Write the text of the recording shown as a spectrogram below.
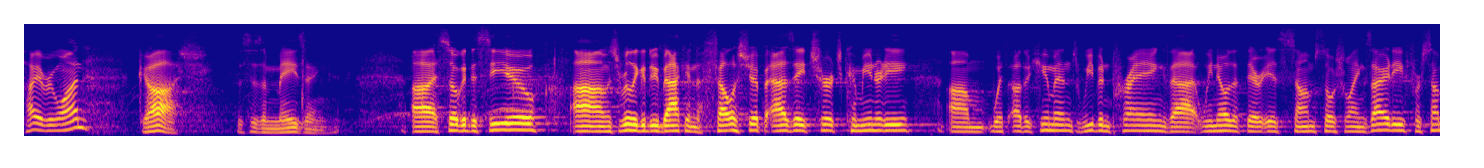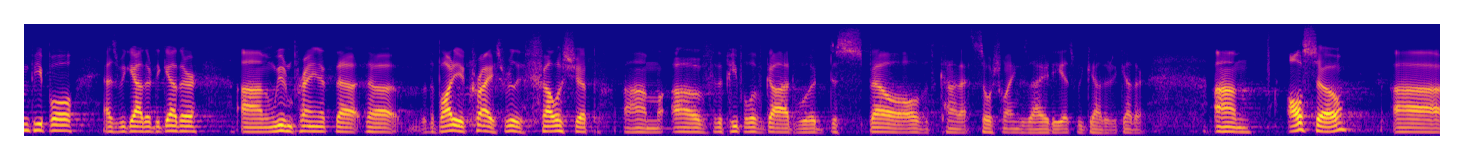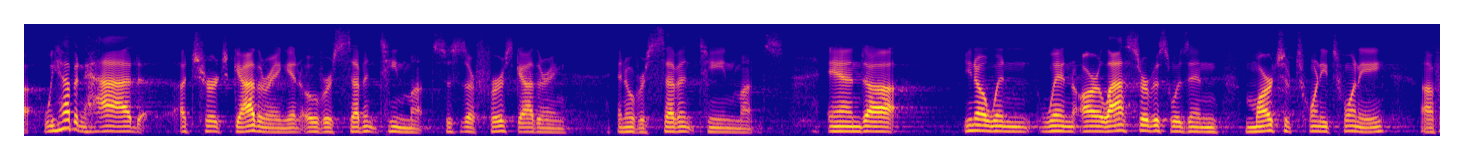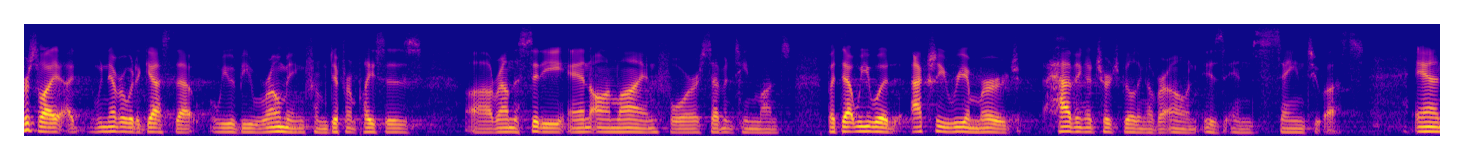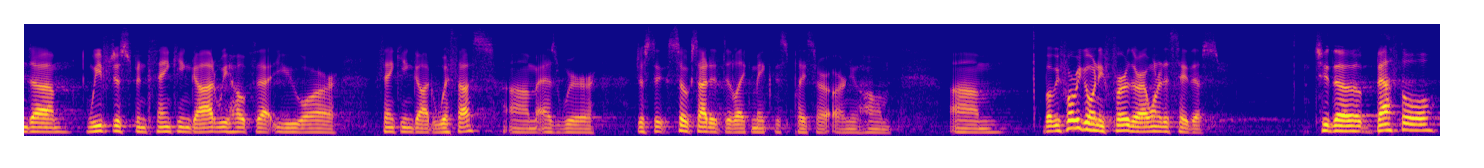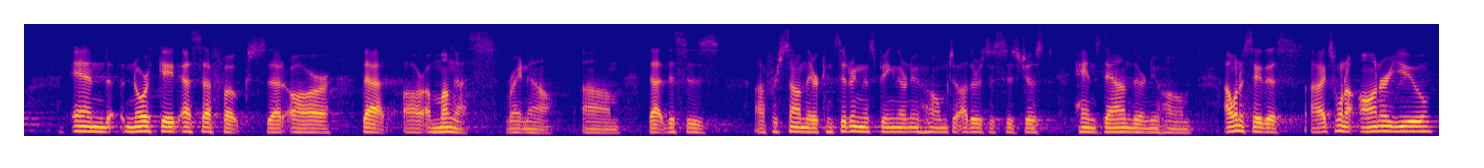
Hi, everyone. Gosh, this is amazing. Uh, so good to see you. Um, it's really good to be back in the fellowship as a church community um, with other humans. We've been praying that we know that there is some social anxiety for some people as we gather together. Um, we've been praying that the, the, the, body of Christ, really fellowship um, of the people of God, would dispel all of the, kind of that social anxiety as we gather together. Um, also, uh, we haven't had a church gathering in over 17 months. This is our first gathering in over 17 months. And, uh, you know, when, when our last service was in March of 2020, uh, first of all, I, I, we never would have guessed that we would be roaming from different places uh, around the city and online for 17 months. But that we would actually reemerge having a church building of our own is insane to us. And um, we've just been thanking God. We hope that you are thanking God with us um, as we're just so excited to like make this place our, our new home. Um, but before we go any further, I wanted to say this to the Bethel and Northgate SF folks that are that are among us right now. Um, that this is uh, for some, they're considering this being their new home. To others, this is just hands down their new home. I want to say this. I just want to honor you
